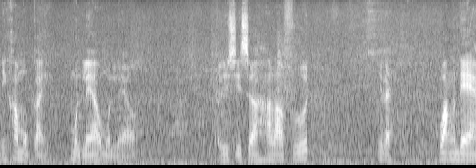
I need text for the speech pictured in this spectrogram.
นี่ข้าวหมกไก่ หมดแล้วหมดแล้ว This is a halal food นี่อะไรวังแดง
